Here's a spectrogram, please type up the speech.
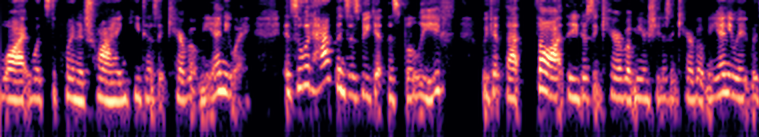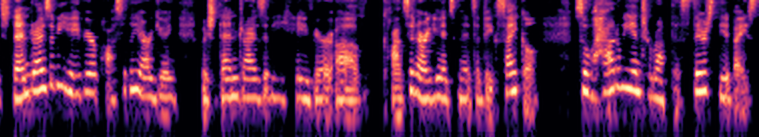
why, what's the point of trying? He doesn't care about me anyway. And so what happens is we get this belief, we get that thought that he doesn't care about me or she doesn't care about me anyway, which then drives a behavior, of possibly arguing, which then drives a behavior of constant arguments. And it's a big cycle. So how do we interrupt this? There's the advice.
